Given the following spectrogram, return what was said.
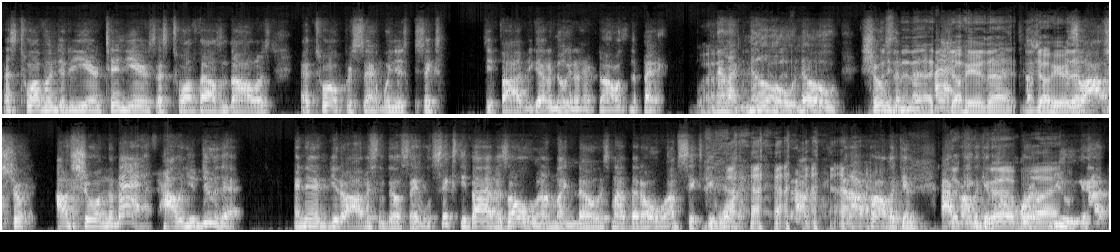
That's 1200 a year, 10 years, that's $12,000. At 12%, when you're 65, you got a million and a half dollars in the bank. Wow. And they're like, no, no, show Listen me the math. Did y'all hear that? Did y'all hear that? So I'll show, I'll show them the math, how you do that. And then, you know, obviously they'll say, well, 65 is old. And I'm like, no, it's not that old. I'm 61. and, I, and, I, probably can, I Looking probably can good, outrun boy. you. you know,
